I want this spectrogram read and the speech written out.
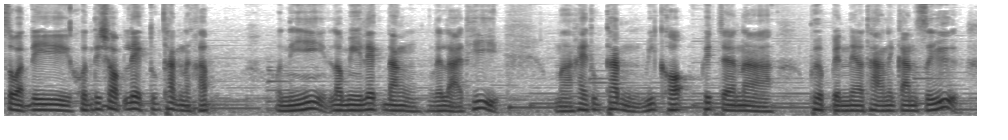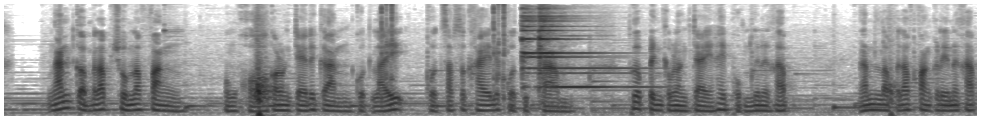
สวัสดีคนที่ชอบเลขทุกท่านนะครับ วันนี้เรามีเลขดังหลาย ๆ ที่มาให้ทุกท่านวิเคราะห์พิจารณาเพื่อเป็นแนวทางในการซื้อ งั้นก่อนไปรับชมรับฟัง ผมขอกำลังใจด้วยการกดไลค์กด Subscribe และกดติดตาม เพื่อเป็นกำลังใจให้ผมด้วยนะครับ งั้นเราไปรับฟังกันเลยนะครับ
